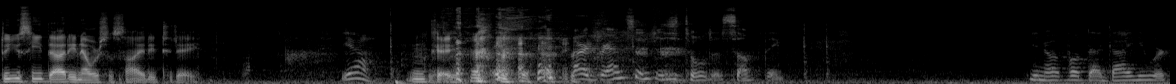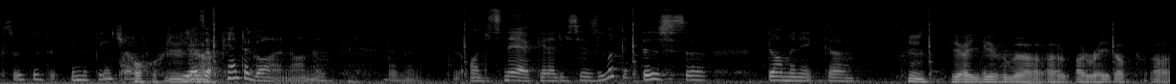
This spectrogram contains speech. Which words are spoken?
Do you see that in our society today? Yeah. Okay. Our grandson just told us something. You know about that guy he works with in the- paint shop. Oh, He has a pentagon on the, the on his neck, and he says, "Look at this, uh, Dominic." Uh, hmm. Yeah, he gave him a, a, a write-up. Uh,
